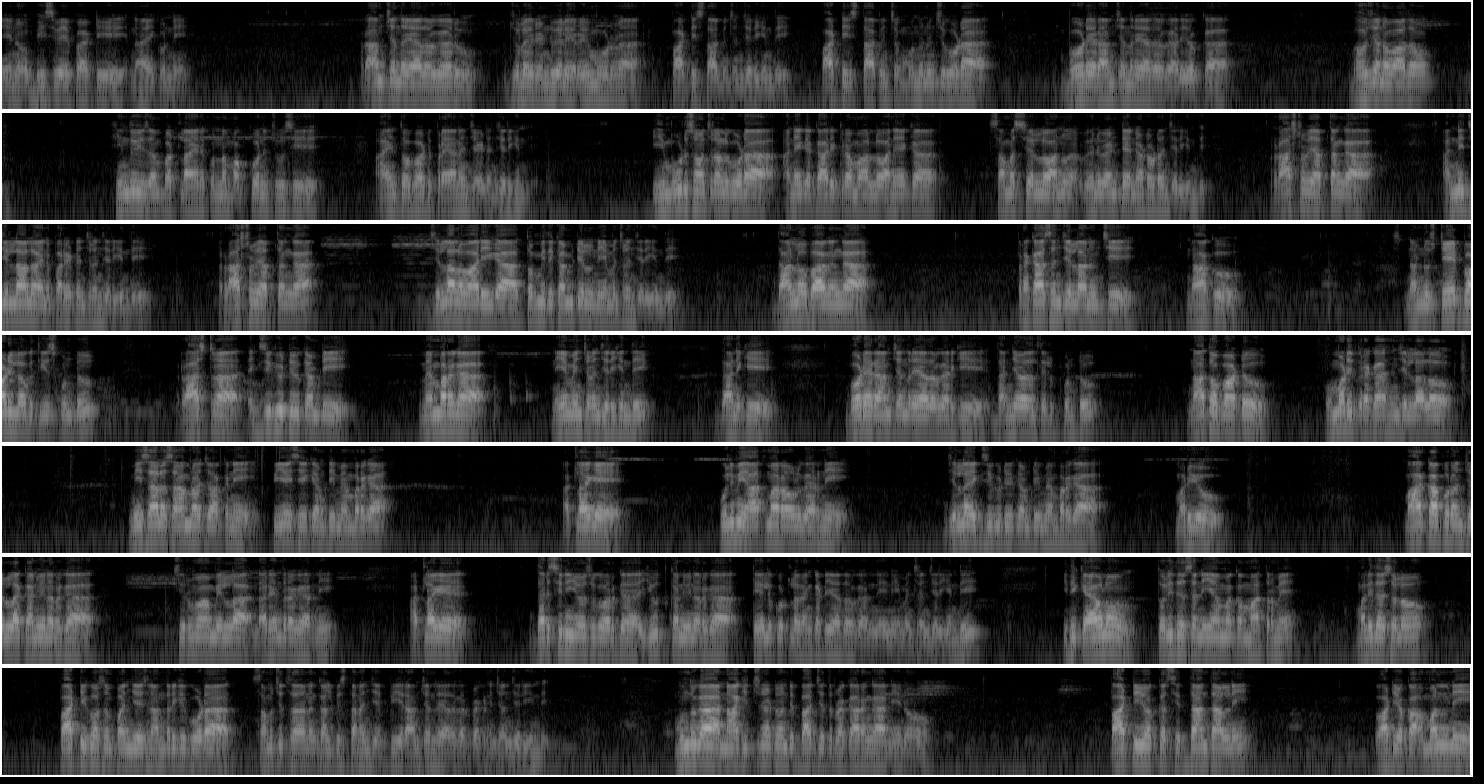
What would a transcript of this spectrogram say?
నేను బీసీవై పార్టీ నాయకుడిని రామచంద్ర యాదవ్ గారు జూలై రెండు వేల ఇరవై మూడున పార్టీ స్థాపించడం జరిగింది. పార్టీ స్థాపించక ముందు నుంచి కూడా బోడే రామచంద్ర యాదవ్ గారి యొక్క బహుజనవాదం హిందూయిజం పట్ల ఆయనకున్న మక్కువని చూసి ఆయనతో పాటు ప్రయాణం చేయడం జరిగింది. ఈ మూడు సంవత్సరాలు కూడా అనేక కార్యక్రమాల్లో అనేక సమస్యల్లో అను వెనువెంటే నడవడం జరిగింది. రాష్ట్ర వ్యాప్తంగా అన్ని జిల్లాలు ఆయన పర్యటించడం జరిగింది. రాష్ట్ర వ్యాప్తంగా జిల్లాల వారీగా తొమ్మిది కమిటీలను నియమించడం జరిగింది. దానిలో భాగంగా ప్రకాశం జిల్లా నుంచి నాకు నన్ను స్టేట్ బాడీలోకి తీసుకుంటూ రాష్ట్ర ఎగ్జిక్యూటివ్ కమిటీ మెంబర్గా నియమించడం జరిగింది. దానికి బోడే రామచంద్ర యాదవ్ గారికి ధన్యవాదాలు తెలుపుకుంటూ నాతో పాటు ఉమ్మడి ప్రకాశం జిల్లాలో మీసాల సామ్రాజ్యం అక్కని పిఐసి కమిటీ మెంబర్గా అట్లాగే పులిమి ఆత్మారావులు గారిని జిల్లా ఎగ్జిక్యూటివ్ కమిటీ మెంబర్గా మరియు మార్కాపురం జిల్లా కన్వీనర్గా చిరుమామిల్ల నరేంద్ర గారిని అట్లాగే దర్శి నియోజకవర్గ యూత్ కన్వీనర్గా తేలుకుట్ల వెంకట యాదవ్ గారిని నియమించడం జరిగింది. ఇది కేవలం తొలి దశ నియామకం మాత్రమే. మలిదశలో పార్టీ కోసం పనిచేసిన అందరికీ కూడా సముచిత స్థానం కల్పిస్తానని చెప్పి రామచంద్ర యాదవ్ గారు ప్రకటించడం జరిగింది. ముందుగా నాకు ఇచ్చినటువంటి బాధ్యత ప్రకారంగా నేను పార్టీ యొక్క సిద్ధాంతాలని వాటి యొక్క అమలుని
